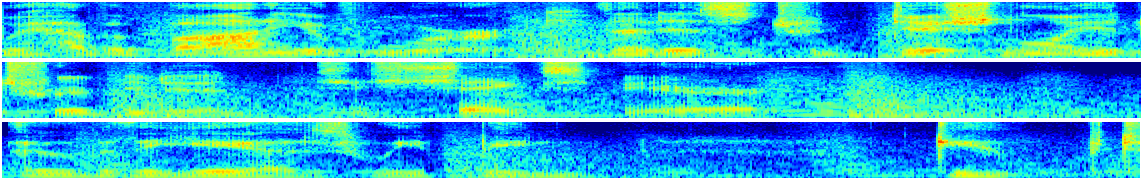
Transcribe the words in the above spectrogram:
We have a body of work that is traditionally attributed to Shakespeare. Over the years, we've been duped.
